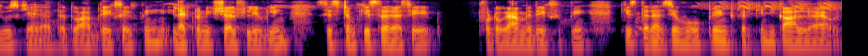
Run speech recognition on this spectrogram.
यूज़ किया जाता है। तो आप देख सकते हैं इलेक्ट्रॉनिक शेल्फ लेवलिंग सिस्टम किस तरह से फ़ोटोग्राम में देख सकते हैं, किस तरह से वो प्रिंट करके निकाल रहा है और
